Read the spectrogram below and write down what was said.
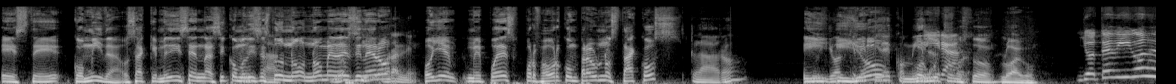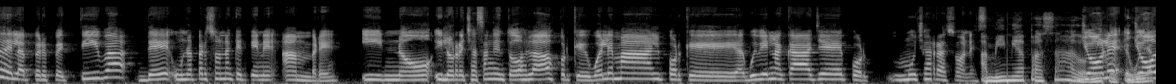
este comida, o sea, que me dicen así como dices tú, no no me des sí, dinero. órale. Oye, ¿me puedes por favor comprar unos tacos? Claro. Y Yo y yo pide comida, por Mira. mucho gusto lo hago. Yo te digo desde la perspectiva de una persona que tiene hambre y no y lo rechazan en todos lados porque huele mal, porque vive en la calle, por muchas razones. A mí me ha pasado. Yo mijo, le, yo,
